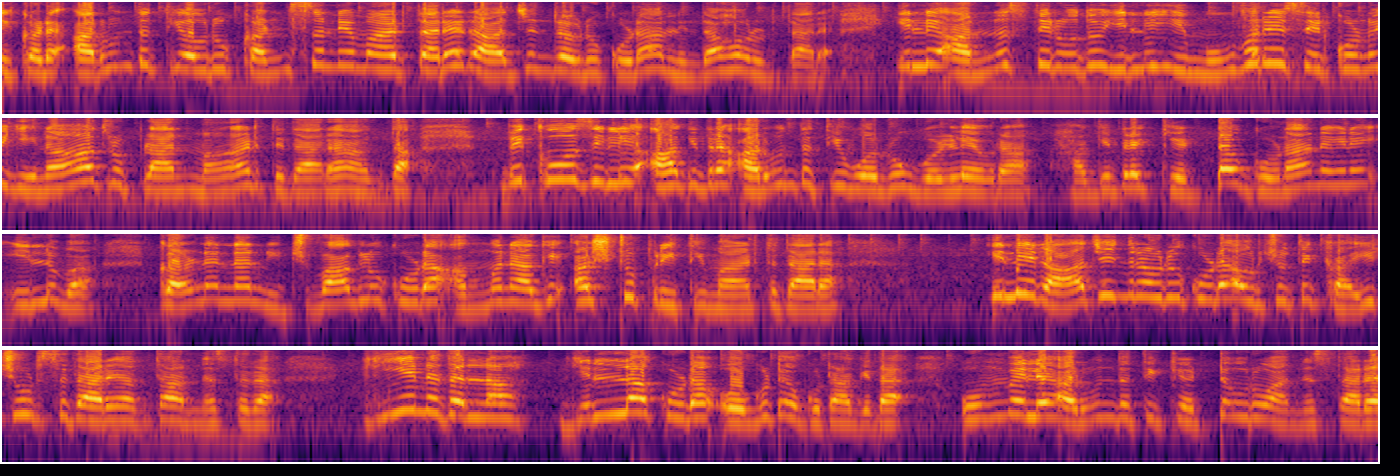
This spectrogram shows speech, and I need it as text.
ಈ ಕಡೆ ಅರುಂಧತಿ ಅವರು ಕಣ್ಸನ್ನೆ ಮಾಡ್ತಾರೆ, ರಾಜೇಂದ್ರ ಅವರು ಕೂಡ ಅಲ್ಲಿಂದ ಹೊರಡ್ತಾರೆ. ಇಲ್ಲಿ ಅನ್ನಿಸ್ತಿರೋದು ಇಲ್ಲಿ ಈ ಮೂವರೇ ಸೇರಿಕೊಂಡು ಏನಾದರೂ ಪ್ಲಾನ್ ಮಾಡ್ತಿದಾರಾ ಅಂತ. ಬಿಕಾಸ್ ಇಲ್ಲಿ ಆಗಿದ್ರೆ ಅರುಂಧತಿ ಅವರು ಒಳ್ಳೆಯವರ, ಹಾಗಿದ್ರೆ ಕೆಟ್ಟ ಗುಣನೇನೆ ಇಲ್ವಾ? ಕರ್ಣನ ನಿಜವಾಗ್ಲೂ ಕೂಡ ಅಮ್ಮನಾಗಿ ಅಷ್ಟು ಪ್ರೀತಿ ಮಾಡ್ತಿದ್ದಾರೆ ಇಲ್ಲಿ ರಾಜೇಂದ್ರ ಅವರು ಕೂಡ ಅವ್ರ ಜೊತೆ ಕೈ ಜೋಡಿಸಿದ್ದಾರೆ ಅಂತ ಅನ್ನಿಸ್ತದೆ. ಏನದಲ್ಲ? ಎಲ್ಲ ಕೂಡ ಒಗಟೊಗಟಾಗಿದೆ ಒಮ್ಮೆಲೆ ಅರುಂಧತಿ ಕೆಟ್ಟವರು ಅನ್ನಿಸ್ತಾರೆ.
